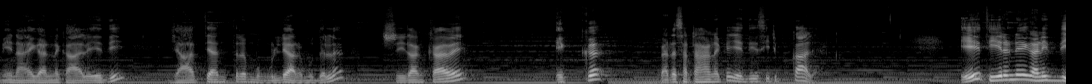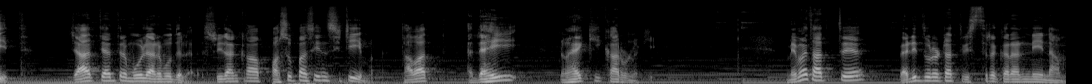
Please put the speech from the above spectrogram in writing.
මේ ණයගන්න කාලයේදී ජාත්‍යන්ත්‍ර මුගුල්්‍ය අරමුදල ශ්‍රී ලංකාවේ එක්ක වැඩ සටහනක යෙදී සිටිපු කාලයක්. ඒ තීරණය ගනිද්දීත් ජාත්‍යන්ත්‍ර මූල අරමුදල ශ්‍රී ලංකා පසු පසින් සිටීම තවත් ඇදැහි නොහැකි කරුණකි. මෙම තත්ත්වය වැඩිදුරටත් විස්තර කරන්නේ නම්.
